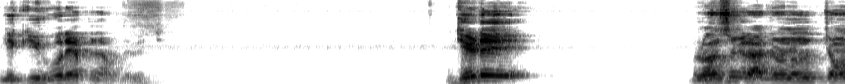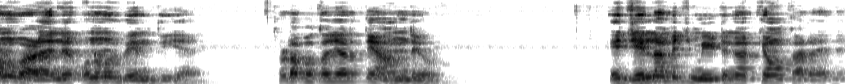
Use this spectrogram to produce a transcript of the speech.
ਵੀ ਕੀ ਹੋ ਰਿਹਾ ਪੰਜਾਬ ਦੇ ਵਿੱਚ। ਜਿਹੜੇ ਬਲਵੰਤ ਸਿੰਘ ਰਾਜੋਆਣਾ ਨੂੰ ਚਾਹਣ ਵਾਲੇ ਨੇ, ਉਹਨਾਂ ਨੂੰ ਬੇਨਤੀ ਹੈ ਥੋੜਾ ਬਹੁਤਾ ਯਾਰ ਧਿਆਨ ਦਿਓ। ਇਹ ਜੇਲ੍ਹਾਂ ਵਿੱਚ ਮੀਟਿੰਗਾਂ ਕਿਉਂ ਕਰ ਰਹੇ ਨੇ?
